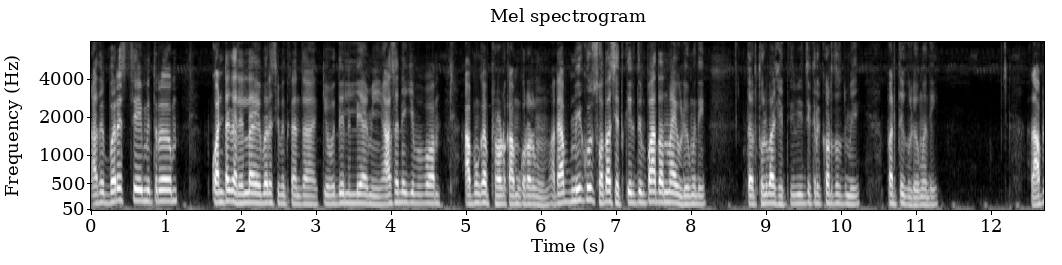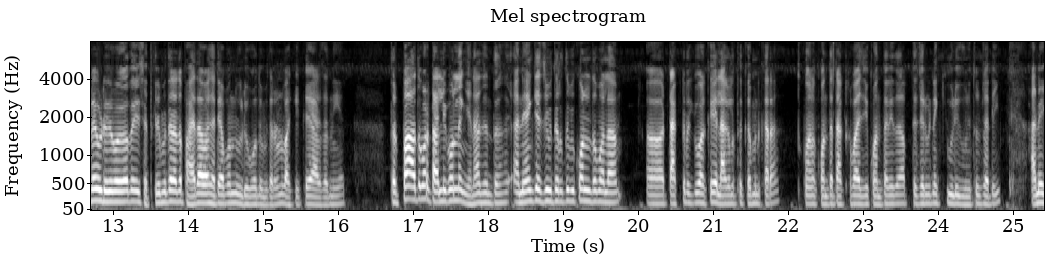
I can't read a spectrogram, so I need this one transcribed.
आता बरेचसे मित्र कॉन्टॅक्ट झालेला आहे बरेचसे मित्रांचा किंवा दिलेले आहे आम्ही. असं नाही की बाबा आपण काय फ्रॉड काम कराल म्हणून. आता मी खूप स्वतः शेतकरी तुम्ही पाहता माझ्या व्हिडिओमध्ये तर थोडीफार शेती जिक्र करतो तुम्ही प्रत्येक व्हिडिओमध्ये तर आपल्या व्हिडिओ बघा शेतकरी मित्रांना फायदा व्हायसाठी आपण व्हिडिओ बनवतो मित्रांनो बाकी काही अडचण नाही आहेत तर पहा तुम्हाला टाली कोणाला घेणार असेल तर? आणि यांच्या व्यतिरिक्त तुम्ही कोणाला तुम्हाला ट्रॅक्टर किंवा काही लागलं तर कमेंट करा. तुम्हाला कोणता ट्रॅक्टर पाहिजे कोणता नाही तर त्याच्यावर नक्की व्हिडिओ घेऊन येऊ तुमच्यासाठी. आणि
